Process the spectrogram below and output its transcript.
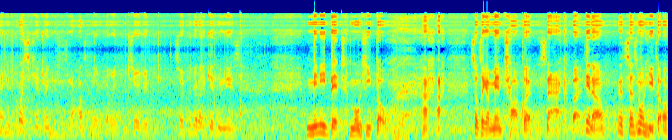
and of course he can't drink because he's in the hospital recovering from surgery. So I figured I'd get him these mini bit mojito. so it's like a mint chocolate snack, but you know it says mojito.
